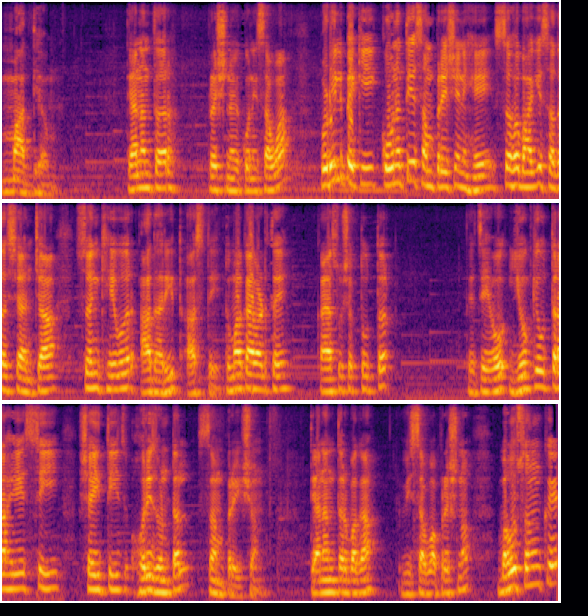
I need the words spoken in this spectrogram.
माध्यम. त्यानंतर प्रश्न एकोणीसावा. पुढीलपैकी कोणते संप्रेषण हे सहभागी सदस्यांच्या संख्येवर आधारित असते? तुम्हाला काय वाटतंय? काय असू शकतं उत्तर? त्याचे यो- योग्य उत्तर आहे सी क्षैतिज हॉरिझोंटल संप्रेषण. त्यानंतर बघा विसावा प्रश्न. बहुसंख्य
